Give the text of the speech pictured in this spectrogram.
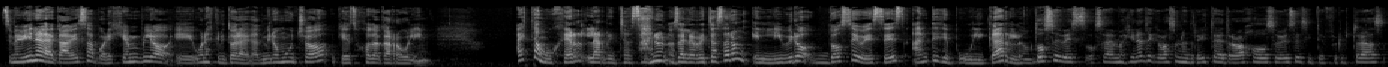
se me viene a la cabeza, por ejemplo, eh, una escritora que admiro mucho, que es J.K. Rowling. A esta mujer la rechazaron, o sea, le rechazaron el libro 12 veces antes de publicarlo. 12 veces, o sea, imagínate que vas a una entrevista de trabajo 12 veces y te frustras.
